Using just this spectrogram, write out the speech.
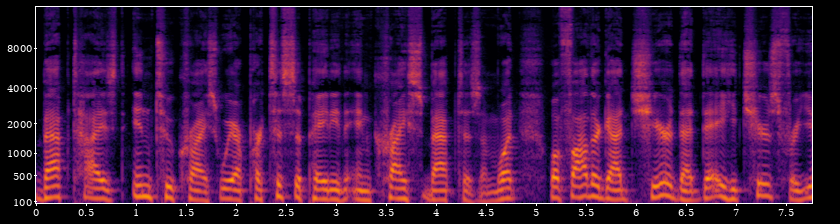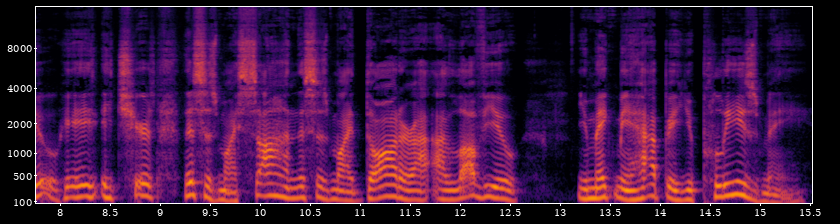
baptized into Christ. We are participating in Christ's baptism. What, what Father God cheered that day, He cheers for you. He, he cheers, this is my son. This is my daughter. I, I love you. You make me happy. You please me.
